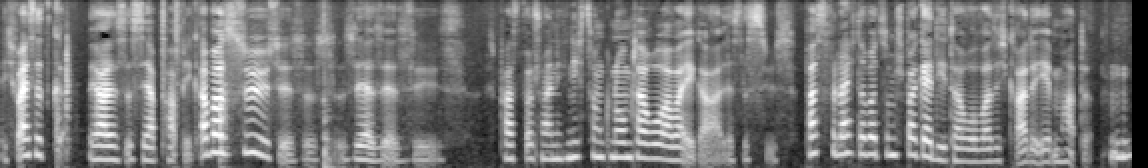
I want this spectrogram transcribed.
Ich weiß jetzt, ja, das ist sehr pappig, aber süß ist es. Sehr, sehr süß. Passt wahrscheinlich nicht zum Gnom-Tarot, aber egal, es ist süß. Passt vielleicht aber zum Spaghetti-Tarot, was ich gerade eben hatte.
